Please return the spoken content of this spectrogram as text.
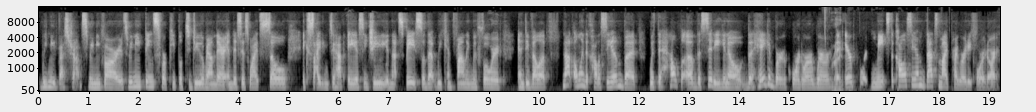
we need restaurants we need bars we need things for people to do around there and this is why it's so exciting to have aseg in that space so that we can finally move forward and develop not only the Coliseum, but with the help of the city, you know, the Hegenberger corridor where right. the airport meets the Coliseum, that's my priority corridor.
